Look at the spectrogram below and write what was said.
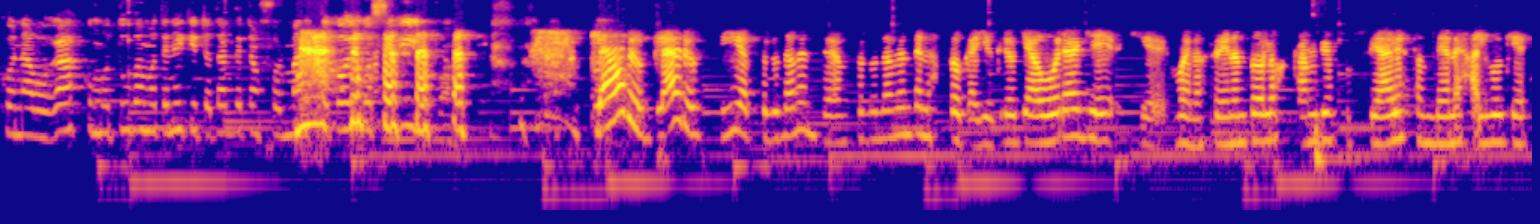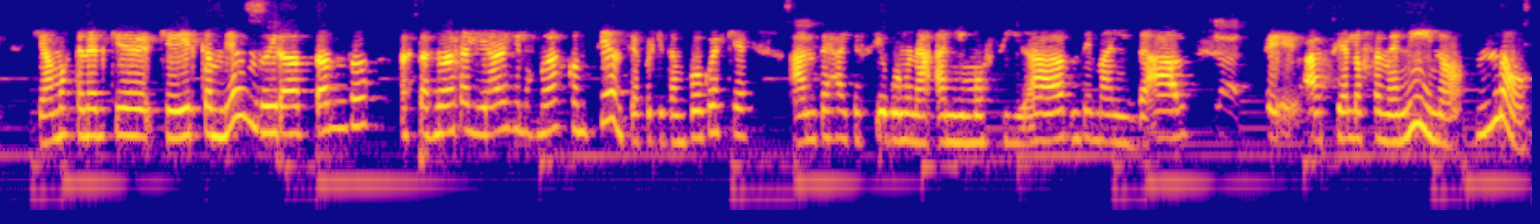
Con abogadas como tú vamos a tener que tratar de transformar este código civil. claro, claro, sí, absolutamente, absolutamente nos toca. Yo creo que ahora que, que bueno, se vienen todos los cambios sociales, también es algo que, que vamos a tener que, que ir cambiando, ir adaptando a estas nuevas realidades y las nuevas conciencias, porque tampoco es que antes haya sido con una animosidad de maldad eh, hacia lo femenino. No,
